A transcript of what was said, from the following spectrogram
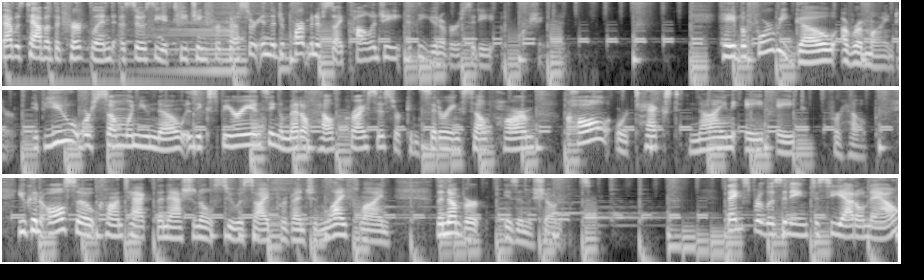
That was Tabitha Kirkland, Associate Teaching Professor in the Department of Psychology at the University of Washington. Hey, before we go, a reminder. If you or someone you know is experiencing a mental health crisis or considering self harm, call or text 988 for help. You can also contact the National Suicide Prevention Lifeline. The number is in the show notes. Thanks for listening to Seattle Now.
